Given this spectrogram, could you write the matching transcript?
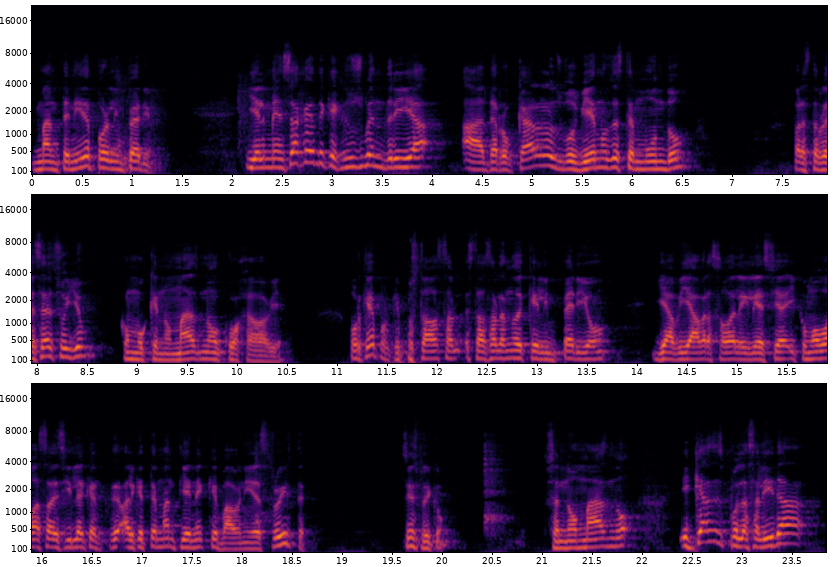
mantenida por el imperio. Y el mensaje de que Jesús vendría a derrocar a los gobiernos de este mundo para establecer el suyo, como que nomás no cuajaba bien. ¿Por qué? Porque pues estabas, estabas hablando de que el imperio ya había abrazado a la iglesia y cómo vas a decirle al que, te mantiene que va a venir a destruirte. ¿Sí me explico? O sea, no más, no. ¿Y qué haces? Pues la salida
